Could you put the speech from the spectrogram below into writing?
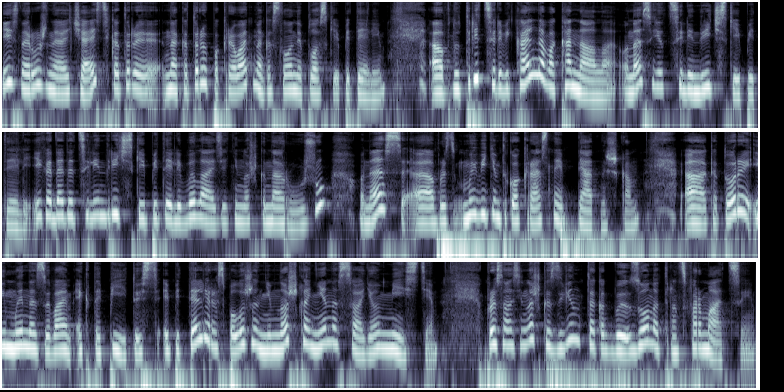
есть наружная часть, которая, на которую покрывают многослойные плоские эпителии. А внутри цервикального канала у нас идет цилиндрические эпители. И когда это цилиндрические эпители вылазят немножко наружу, у нас а, мы видим такое красное пятнышко, а, которое и мы называем эктопией. То есть эпителий расположен немножко не на своем месте. Просто у нас немножко сдвинута как бы зона трансформации.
